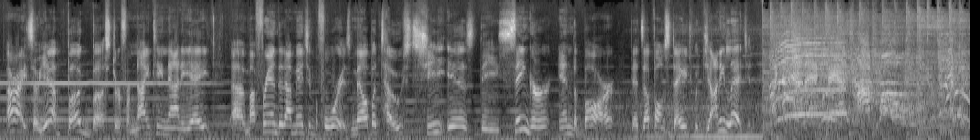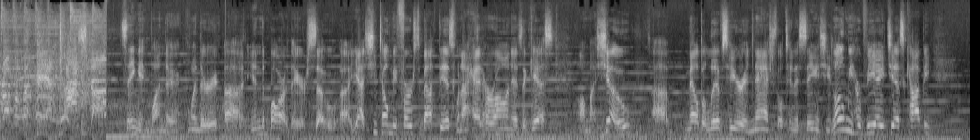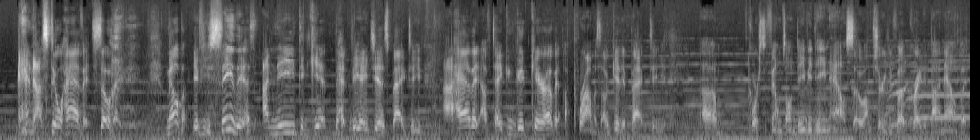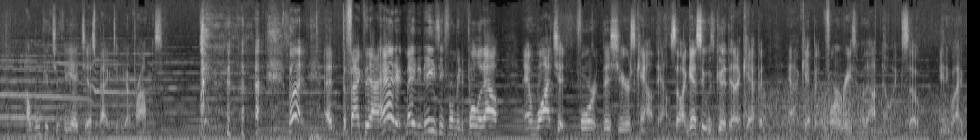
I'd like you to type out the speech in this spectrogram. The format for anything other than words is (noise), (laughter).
All right, so yeah, Bug Buster from 1998. Uh, my friend that I mentioned before is Melba Toast. She is the singer in the bar that's up on stage with Johnny Legend. Singing when they're when they're uh, in the bar there. So uh, yeah, she told me first about this when I had her on as a guest on my show. Uh, Melba lives here in Nashville, Tennessee, and she loaned me her VHS copy and I still have it. So, (laughs) Melba, if you see this, I need to get that VHS back to you. I have it. I've taken good care of it. I promise I'll get it back to you. Um, of course, the film's on DVD now, so I'm sure you've upgraded by now, but I will get your VHS back to you, I promise. (laughs) but uh, the fact that I had it made it easy for me to pull it out and watch it for this year's countdown. So I guess it was good that I kept it, and I kept it for a reason without knowing. So anyway,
